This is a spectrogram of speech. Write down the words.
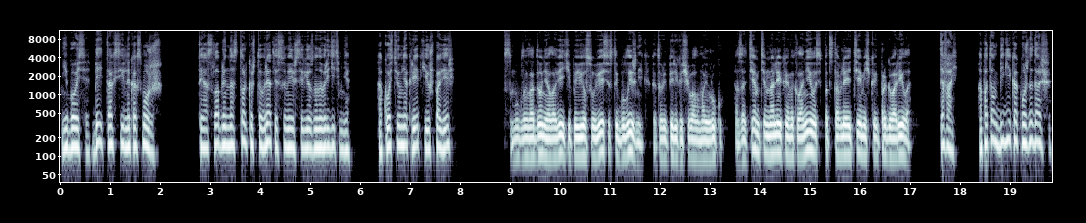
Не бойся, бей так сильно, как сможешь. Ты ослаблен настолько, что вряд ли сумеешь серьезно навредить мне. А кости у меня крепкие, уж поверь». В смуглой ладони Оловейки появился увесистый булыжник, который перекочевал в мою руку, а затем темноликая наклонилась, подставляя темечко, и проговорила. «Давай, а потом беги как можно дальше.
